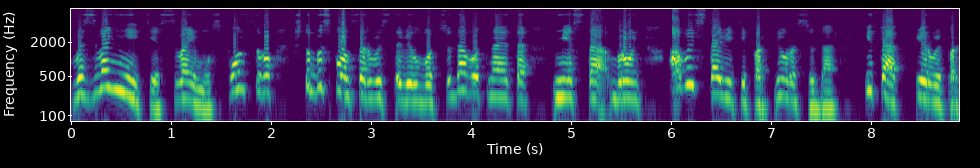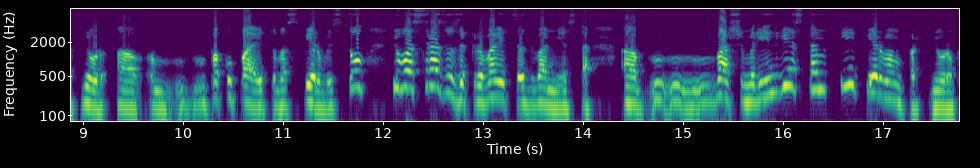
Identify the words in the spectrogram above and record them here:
вы звоните своему спонсору, чтобы спонсор выставил вот сюда, вот на это место бронь, а вы ставите партнера сюда. Итак, первый партнер а, покупает у вас первый стол, и у вас сразу закрывается два места. А, вашим реинвестом и первым партнером.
